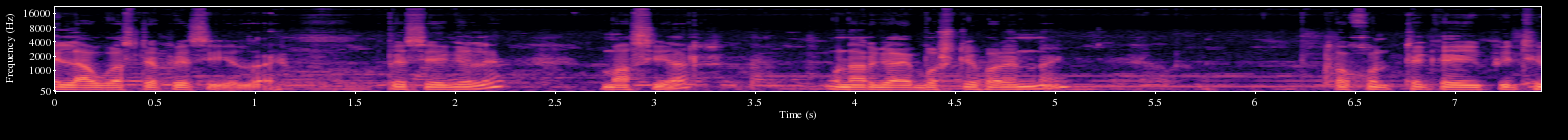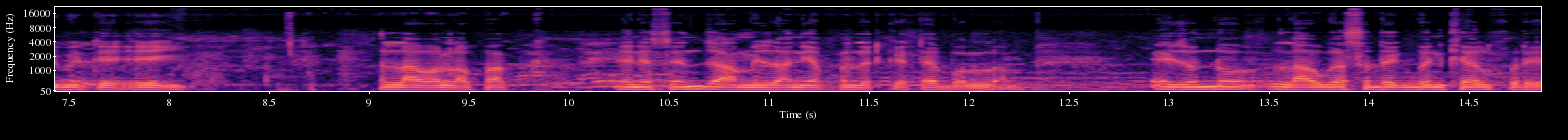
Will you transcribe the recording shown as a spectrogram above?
এই লাউ গাছটা পেঁচিয়ে যায়। পেঁচিয়ে গেলে মাসি আর ওনার গায়ে বসতে পারেন নাই। তখন থেকে এই পৃথিবীতে এই লাউ পাক এনেছেন যা আমি জানি আপনাদেরকে এটা বললাম। এই জন্য লাউ গাছে দেখবেন, খেয়াল করে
